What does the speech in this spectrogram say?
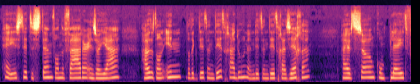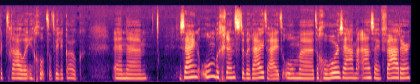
hey, is dit de stem van de Vader? En zo ja, houdt het dan in dat ik dit en dit ga doen en dit en dit ga zeggen? Hij heeft zo'n compleet vertrouwen in God, dat wil ik ook. En uh, zijn onbegrensde bereidheid om uh, te gehoorzamen aan zijn Vader,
